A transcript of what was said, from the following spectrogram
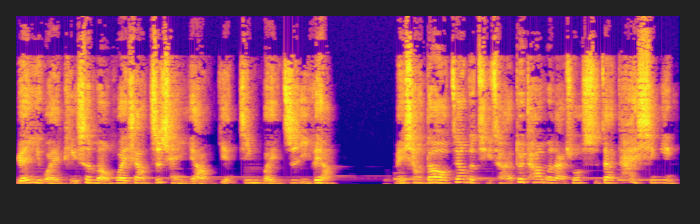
原以为评审们会像之前一样，眼睛为之一亮。没想到这样的题材对他们来说实在太新颖、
